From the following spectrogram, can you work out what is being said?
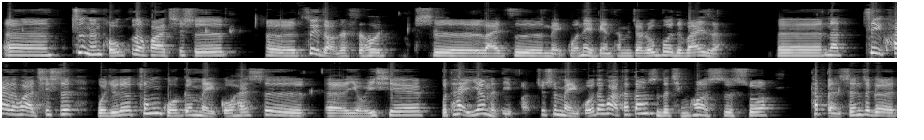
嗯，智能投顾的话，其实呃最早的时候是来自美国那边，他们叫 Robo Advisor。呃，那这块的话，其实我觉得中国跟美国还是呃有一些不太一样的地方。就是美国的话，它当时的情况是说，它本身这个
